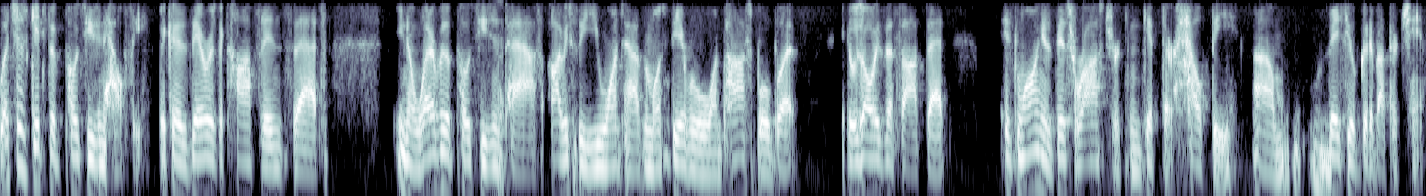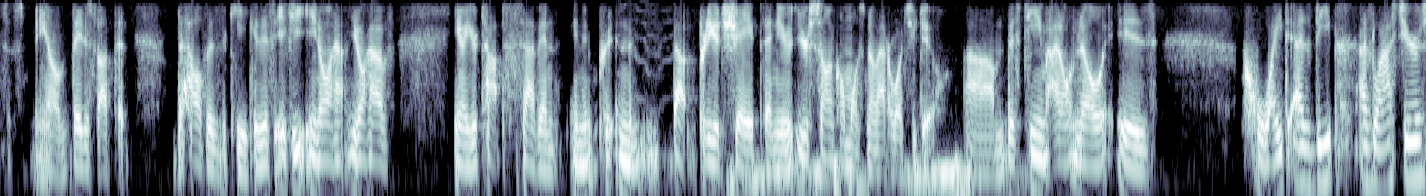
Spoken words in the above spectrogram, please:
let's just get to the postseason healthy because there was a confidence that you know whatever the postseason path, obviously you want to have the most favorable one possible, but it was always the thought that as long as this roster can get there healthy, um, they feel good about their chances. You know, they just thought that the health is the key because if, if you you know you don't have you know, your top seven in, in about pretty good shape, then you're, you're sunk almost no matter what you do. Um, this team, I don't know, is quite as deep as last year's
